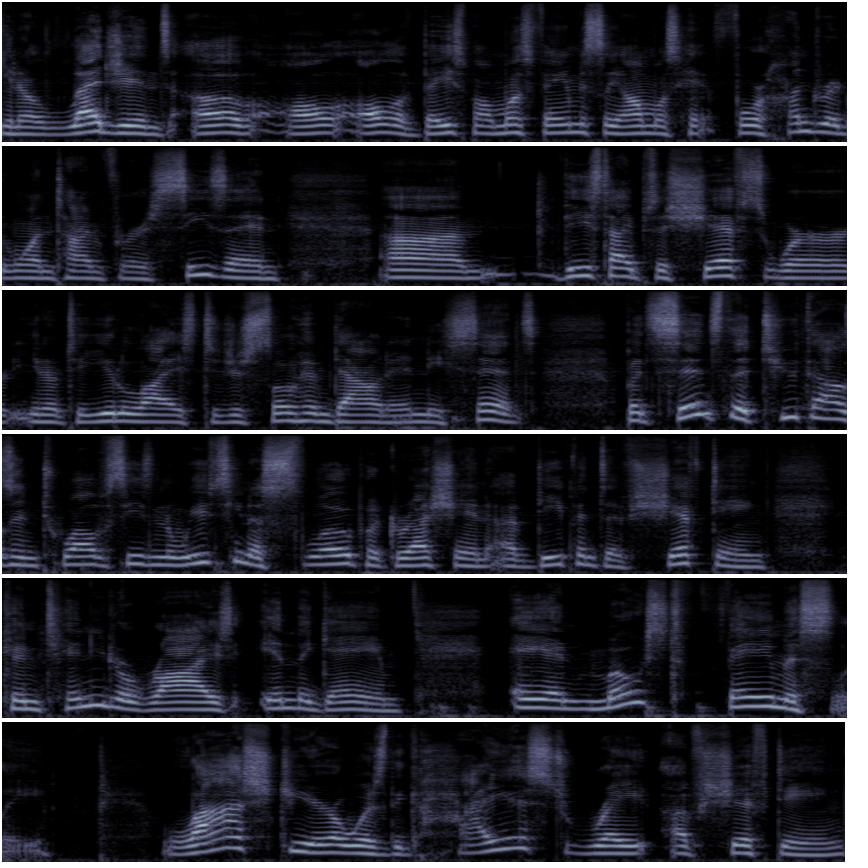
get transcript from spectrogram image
you know legends of all all of baseball. Most famously, almost hit 400 one time for a season. Um, these types of shifts were you know to utilize to just slow him down in any sense. But since the 2012 season, we've seen a slow progression of defensive shifting continue to rise in the game, and most famously. Last year was the highest rate of shifting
